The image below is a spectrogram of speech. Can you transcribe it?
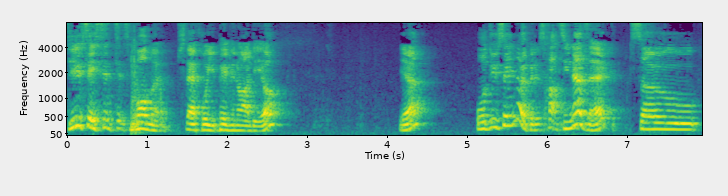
Do you say since it's moment, therefore you pay me an idea? Yeah? Or do you say no, but it's chatzi nezek, so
